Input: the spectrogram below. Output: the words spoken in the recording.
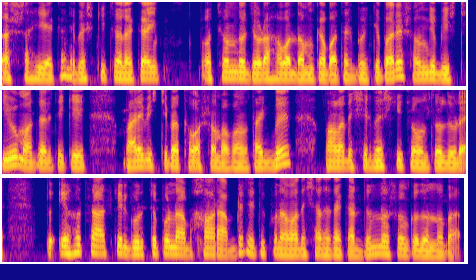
রাজশাহী, এখানে বেশ কিছু এলাকায় প্রচণ্ড জোড়া হাওয়া, দমকা বাতাস বইতে পারে। সঙ্গে বৃষ্টিও মাঝারি থেকে ভারী বৃষ্টিপাত হওয়ার সম্ভাবনা থাকবে বাংলাদেশের বেশ কিছু অঞ্চল জুড়ে। তো এ হচ্ছে আজকের গুরুত্বপূর্ণ আবহাওয়ার আপডেট। এতক্ষণ আমাদের সাথে থাকার জন্য অসংখ্য ধন্যবাদ।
